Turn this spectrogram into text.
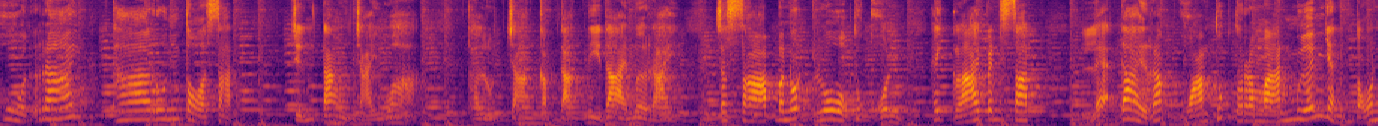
โหดร้าย ทารุณต่อสัตว์ จึงตั้งใจว่าถ้าหลุดจากกับดักนี้ได้เมื่อไร จะสาบมนุษย์โลกทุกคนให้กลายเป็นสัตว์ และได้รับความทุกข์ทรมานเหมือนอย่างตน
